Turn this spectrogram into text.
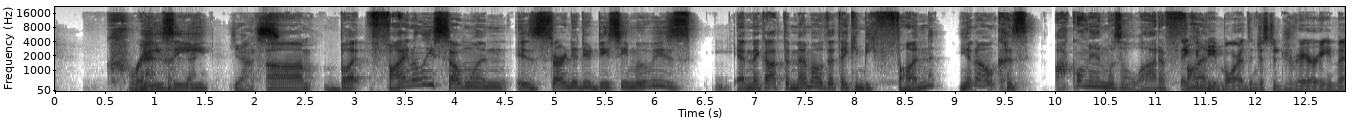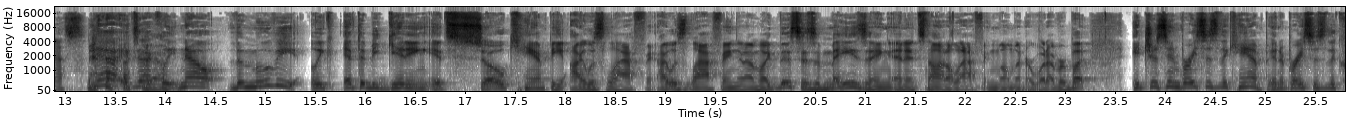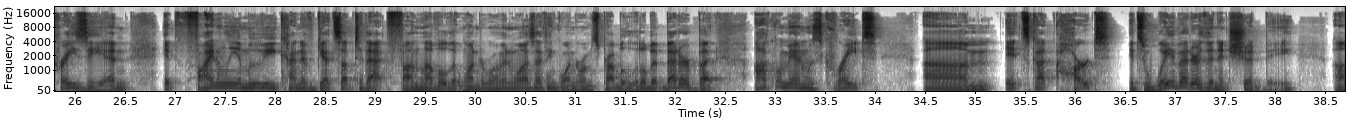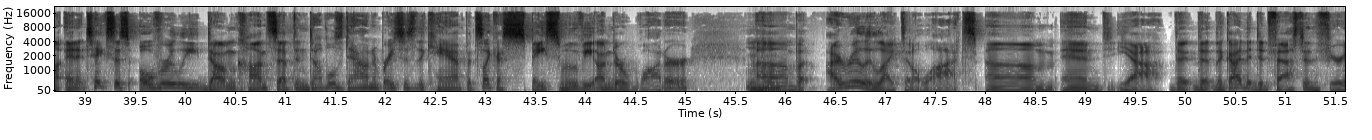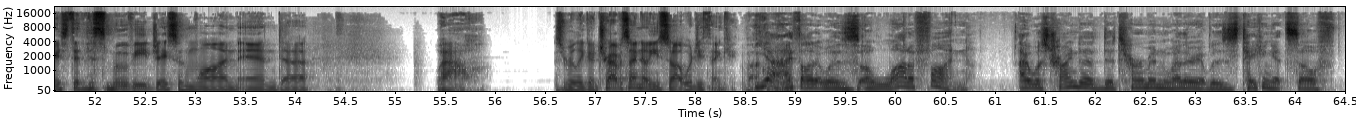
crazy. Yes. Um, but finally, someone is starting to do DC movies, and they got the memo that they can be fun. You know, because Aquaman was a lot of fun. They fun. could be more than just a dreary mess. Yeah, exactly. Now, the movie, like at the beginning, it's so campy. I was laughing. I was laughing, and I'm like, this is amazing. And it's not a laughing moment or whatever, but it just embraces the camp. It embraces the crazy. And it finally, a movie kind of gets up to that fun level that Wonder Woman was. I think Wonder Woman's probably a little bit better, but Aquaman was great. Um, it's got heart. It's way better than it should be. Uh, and it takes this overly dumb concept and doubles down, embraces the camp. It's like a space movie underwater. Um, but I really liked it a lot. Um, and yeah, the, the the guy that did Fast and the Furious did this movie, Jason Wan, and uh, wow, It's really good. Travis, I know you saw it. What do you think? Yeah, I thought it was a lot of fun. I was trying to determine whether it was taking itself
